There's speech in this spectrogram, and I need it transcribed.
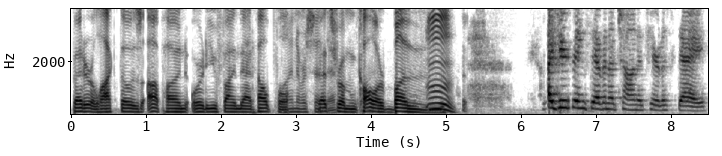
Better lock those up, hun." Or do you find that helpful? I never said that. That's that. from caller Buzz. I do think Devin Achan is here to stay.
